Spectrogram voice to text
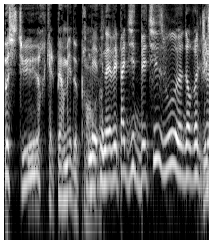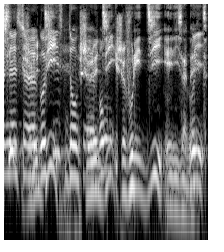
posture qu'elle permet de prendre. Mais vous n'avez pas dit de bêtises, vous, euh, dans votre jeunesse euh, gauchiste, donc je le dis, je vous l'ai dit, Elisabeth.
